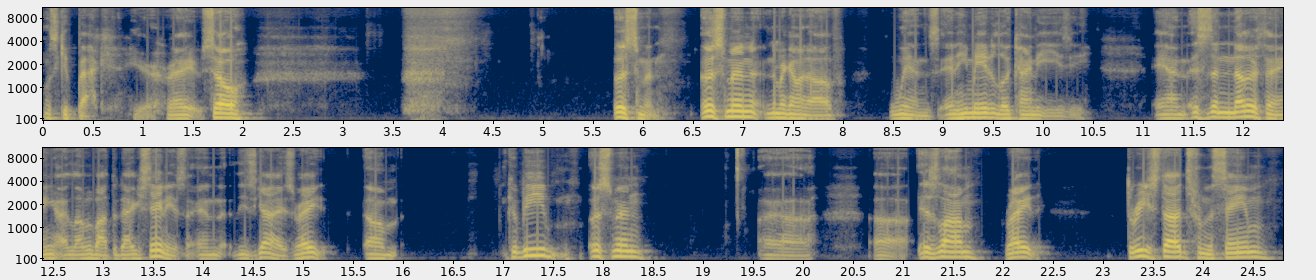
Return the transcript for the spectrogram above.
Let's get back here, right? So Usman, Usman Nurmagomedov wins, and he made it look kind of easy. And this is another thing I love about the Dagestanis and these guys, right? Um, Khabib, Usman, uh, uh, Islam, right? Three studs from the same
